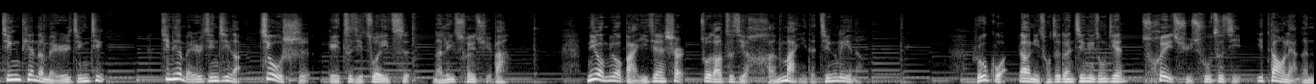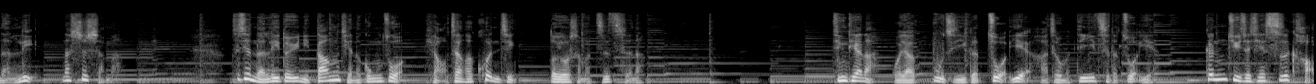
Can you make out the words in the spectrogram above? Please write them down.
今天的每日精进。今天每日精进啊，就是给自己做一次能力萃取吧。你有没有把一件事儿做到自己很满意的经历呢？如果让你从这段经历中间萃取出自己一到两个能力，那是什么？这些能力对于你当前的工作挑战和困境都有什么支持呢？今天呢，我要布置一个作业哈，这是我们第一次的作业。根据这些思考，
